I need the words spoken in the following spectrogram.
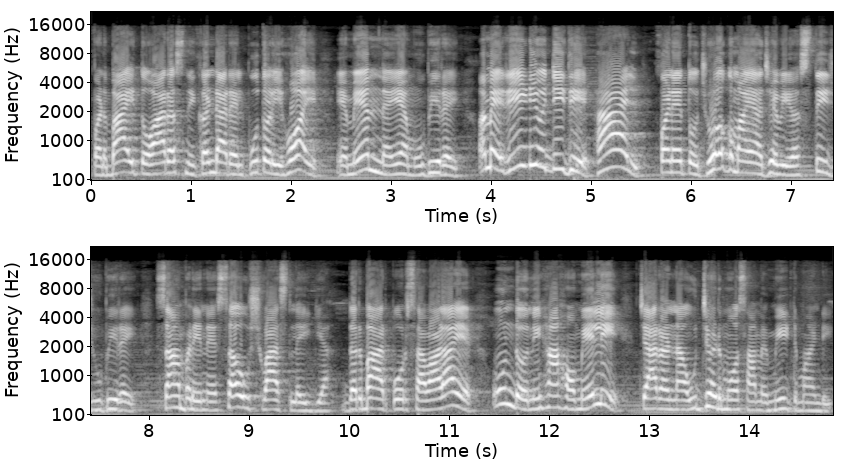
પણ બાઈ તો આરસની કંડારેલ પૂતળી હોય એમ એમ ને એમ ઊભી રહી. અમે રેડિયો દીધી. હાલ. પણ એ તો જોગમાયા જેવી હસ્તી જ ઊભી રહી. સાંભળીને સૌ શ્વાસ લઈ ગયા. દરબાર પોરસાવાળાએ ઊંડો નિહાહો મેલી. ચારણના ઉજ્જડ મોં સામે મીટ માંડી.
